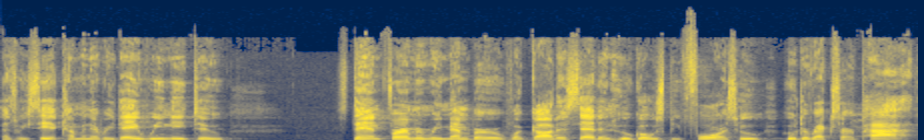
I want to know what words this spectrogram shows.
as we see it coming every day, we need to stand firm and remember what God has said and who goes before us, who, who directs our path,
